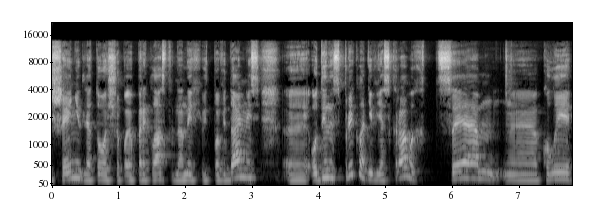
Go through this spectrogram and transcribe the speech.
мішені для того, щоб е, перекласти на них відповідальність. Е, один із прикладів яскравих це е, коли.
